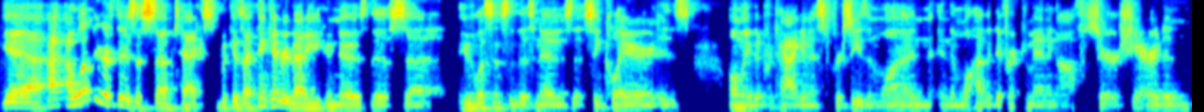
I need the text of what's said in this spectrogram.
Yeah, I, I wonder if there's a subtext because I think everybody who knows this, uh, who listens to this, knows that Sinclair is only the protagonist for season one, and then we'll have a different commanding officer, Sheridan,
